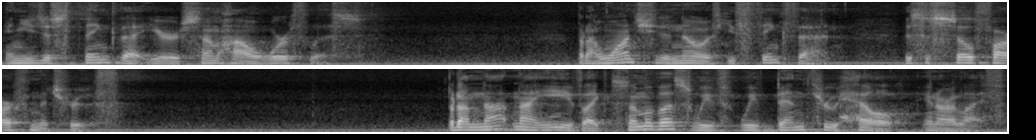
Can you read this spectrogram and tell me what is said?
and you just think that you're somehow worthless. But I want you to know if you think that, this is so far from the truth. But I'm not naive. Like some of us, we've, we've been through hell in our life.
